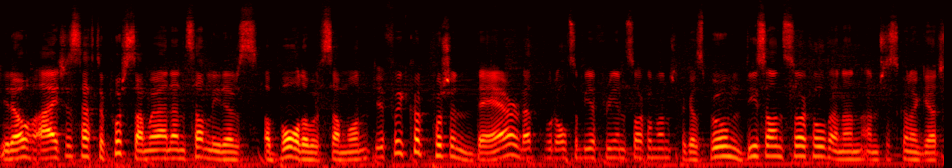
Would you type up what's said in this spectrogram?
you know, I just have to push somewhere and then suddenly there's a border with someone. If we could push in there, that would also be a free encirclement because boom, these are encircled and then I'm just gonna get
